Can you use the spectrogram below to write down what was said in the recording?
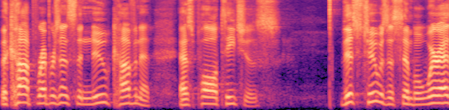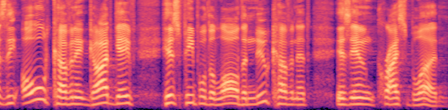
The cup represents the new covenant, as Paul teaches. This too is a symbol. Whereas the old covenant, God gave his people the law, the new covenant is in Christ's blood.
